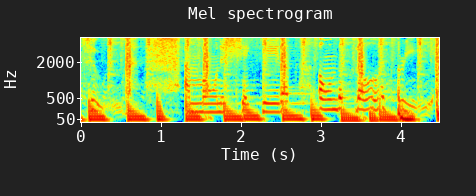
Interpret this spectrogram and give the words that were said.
two. I'm gonna shake it up on the floor three.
